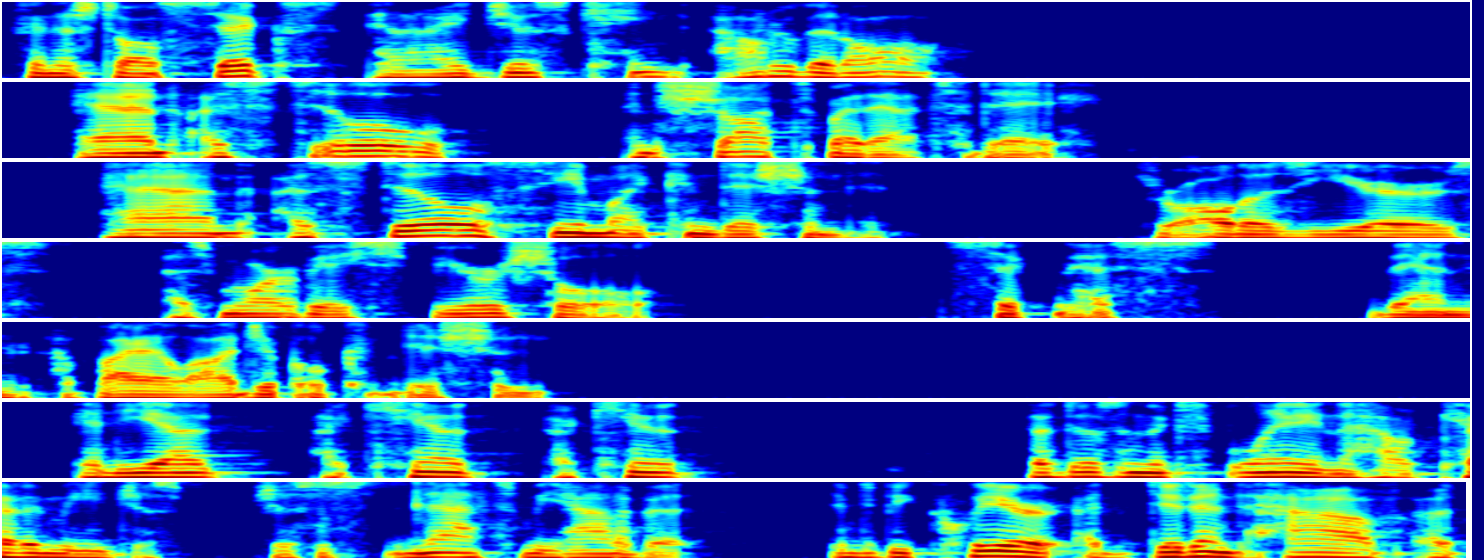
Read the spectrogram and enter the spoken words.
finished all six, and I just came out of it all. And I still am shocked by that today. And I still see my condition through all those years as more of a spiritual sickness than a biological condition. And yet I can't, I can't, that doesn't explain how ketamine just, just snapped me out of it. And to be clear, I didn't have a,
